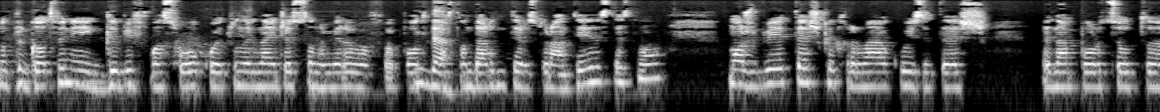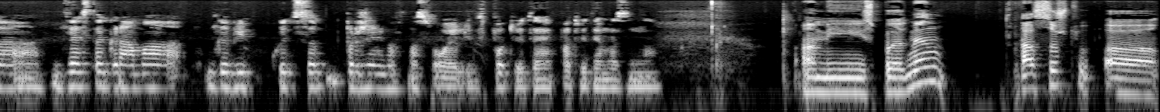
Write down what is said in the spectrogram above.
но приготвени гъби в масло, което нали, най-често се намира в по-стандартните да. ресторанти, естествено, може би е тежка храна, ако изядеш една порция от 200 грама гъби, които са пържени в масло или в каквото и да е мазнина. Ами, според мен, аз също а,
